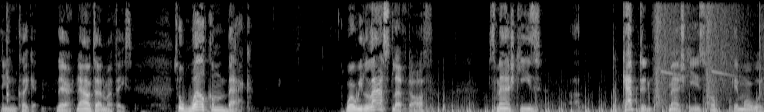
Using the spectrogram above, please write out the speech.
you can click it. There, now it's out of my face. So, welcome back. Where we last left off, Smash Keys, uh, Captain Smash Keys, oh, get more wood.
